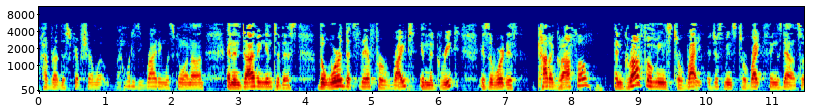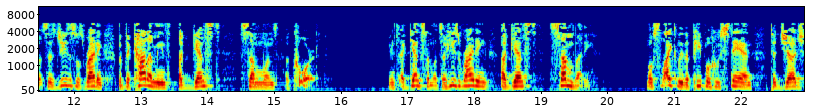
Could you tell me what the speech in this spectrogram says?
have read the scripture and what, what is he writing? What's going on? And in diving into this, the word that's there for right in the Greek is the word is katagrapho. And grapho means to write. It just means to write things down. So it says Jesus was writing, but the kata means against someone's accord. It means against someone. So he's writing against somebody. Most likely the people who stand to judge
